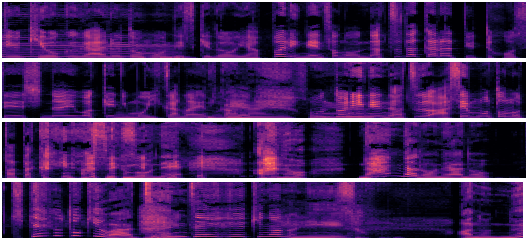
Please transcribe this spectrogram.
ていう記憶があると思うんですけどやっぱりねその夏だからって言って補正しないわけにもいかないので、ね、本当にね夏汗元の戦いなんですよね。汗もね。あのなんだろうね。あの着てる時は全然平気なのに、はいあの脱い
